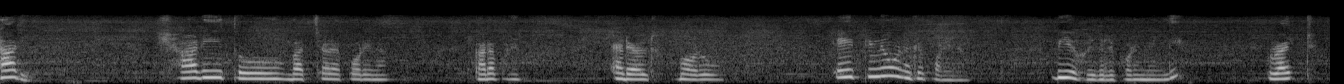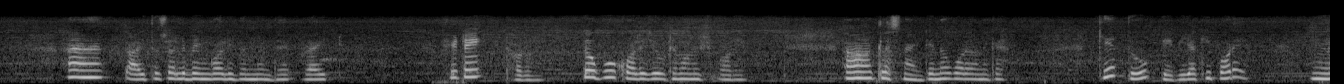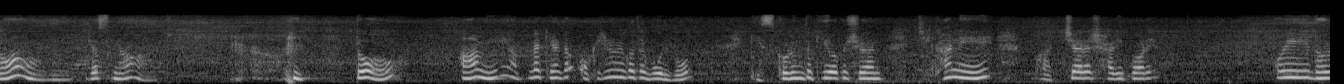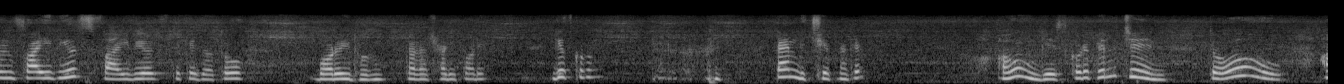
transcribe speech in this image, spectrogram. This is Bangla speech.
শাড়ি? শাড়ি তো বাচ্চারা পরে না। কারা পরে? না অ্যাডাল্ট বড় এইটিনেও অনেকে পরে না। বিয়ে হয়ে গেলে পরে মেনলি রাইট হ্যাঁ তাই তো চলে বেঙ্গলিদের মধ্যে রাইট সেটাই ধরুন। তবুও কলেজে উঠে মানুষ পড়ে ক্লাস নাইন টেনেও পড়ে অনেকে। কিন্তু বেবিরা কি পড়ে ন জাস্ট নট তো আমি আপনাকে একটা অকেশনের কথা বলব। গেস করুন তো কী অকেশন যেখানে বাচ্চারা শাড়ি পরে। ওই ধরুন ফাইভ ইয়ার্স ফাইভ ইয়ার্স থেকে যত বড়ই ধরুন তারা শাড়ি পরে। গেস করুন। টাইম দিচ্ছি আপনাকে। ও গেস করে ফেলেছেন। তো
